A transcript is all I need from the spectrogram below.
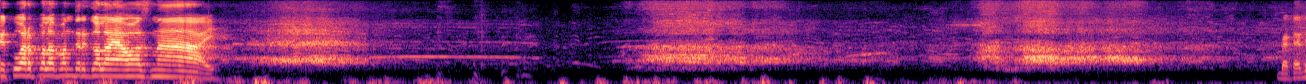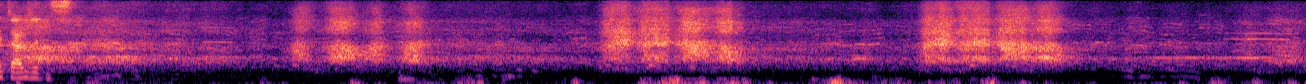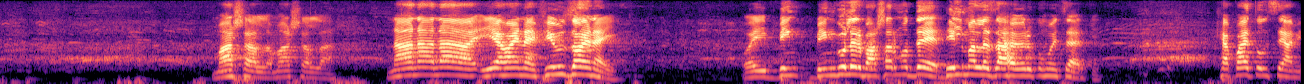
পেকুয়ার পোলাপানদের গলায় আওয়াজ নাই। ব্যাটারি চার্জ হইতেছে। মাশাআল্লাহ না না না ইয়ে হয় নাই ফিউজ হয় নাই। ওই বেঙ্গলের ভাষার মধ্যে ঢিল মারলে যা হয় ওরকম হয়েছে আর কি। খেপায় তুলছে আমি।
